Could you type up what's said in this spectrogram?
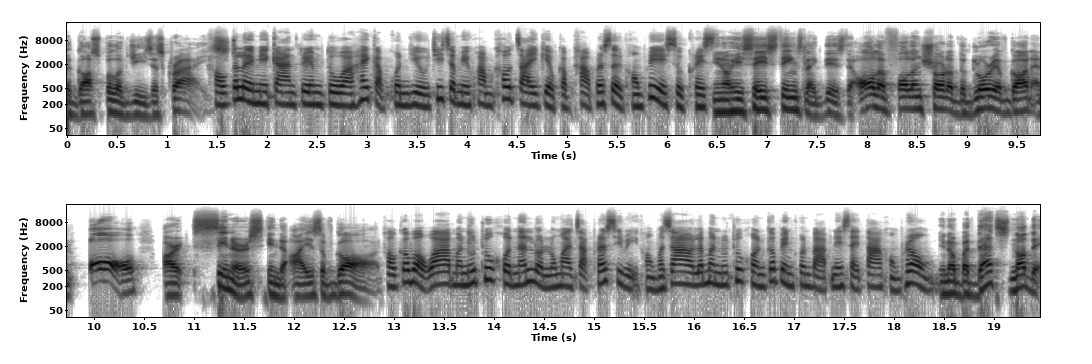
the gospel of Jesus Christ. เขาก็เลยมีการเตรียมตัวให้กับคนยิวที่จะมีความเข้าใจเกี่ยวกับข่าวประเสริฐของพระเยซูคริสต์ You know, he says things like this that all have fallen short of the glory of God and all are sinners in the eyes of God. เขาก็บอกว่ามนุษย์ทุกคนนั้นหล่นลงมาจากพระสิริของพระเจ้า และมนุษย์ทุกคนก็เป็นคนบาปในสายตาของพระองค์ You know, but that's not the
